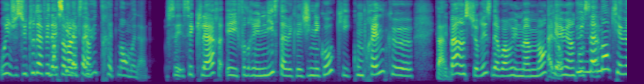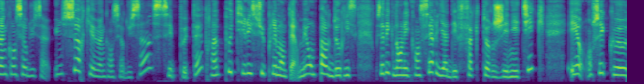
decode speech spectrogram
Oui, je suis tout à fait d'accord avec ça. Parce qu'elle n'a pas eu de traitement hormonal. C'est clair et il faudrait une liste avec les gynécos qui comprennent que bah c'est pas un surrisque d'avoir une maman qui a eu un cancer. Une maman qui a eu un cancer du sein, une sœur qui a eu un cancer du sein, c'est peut-être un petit risque supplémentaire. Mais on parle de risque. Vous savez que dans les cancers, il y a des facteurs génétiques et on sait que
